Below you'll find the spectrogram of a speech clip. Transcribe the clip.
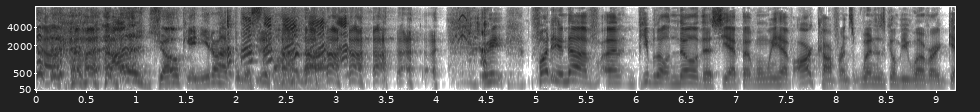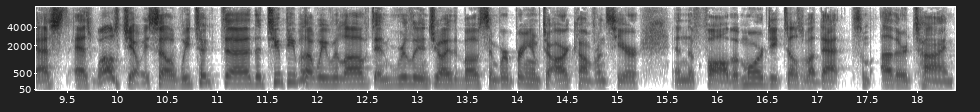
I was joking. You don't have to respond to that. we, funny enough, uh, people don't know this yet, but when we have our conference, Winn is going to be one of our guests as well as Joey. So we took the, the two people that we loved and really enjoyed the most, and we're bringing them to our conference here in the fall. But but more details about that some other time.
